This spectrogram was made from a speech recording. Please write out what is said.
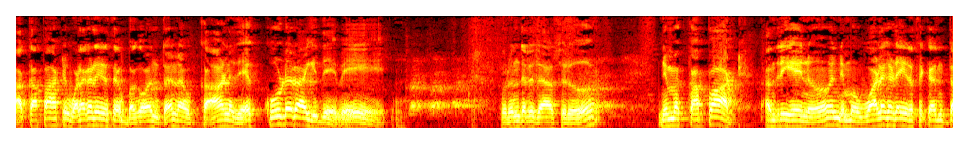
ಆ ಕಪಾಟಿ ಒಳಗಡೆ ಇರ್ತಕ್ಕ ಭಗವಂತ, ನಾವು ಕಾಣದೆ ಕೂಡರಾಗಿದ್ದೇವೆ. ಪುರಂದರದಾಸರು, ನಿಮ್ಮ ಕಪಾಟ್ ಅಂದ್ರೆ ಏನು? ನಿಮ್ಮ ಒಳಗಡೆ ಇರತಕ್ಕಂತ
